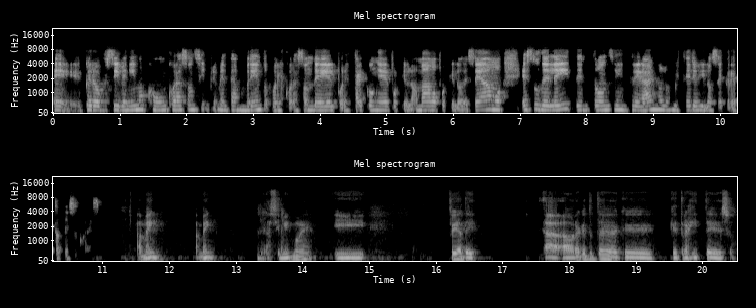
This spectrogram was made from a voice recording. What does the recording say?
Eh, pero si venimos con un corazón simplemente hambriento por el corazón de Él, por estar con Él, porque lo amamos, porque lo deseamos, es su deleite entonces entregarnos los misterios y los secretos de su corazón. Amén, amén. Así mismo es. Y fíjate, ahora que tú te, que trajiste eso,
